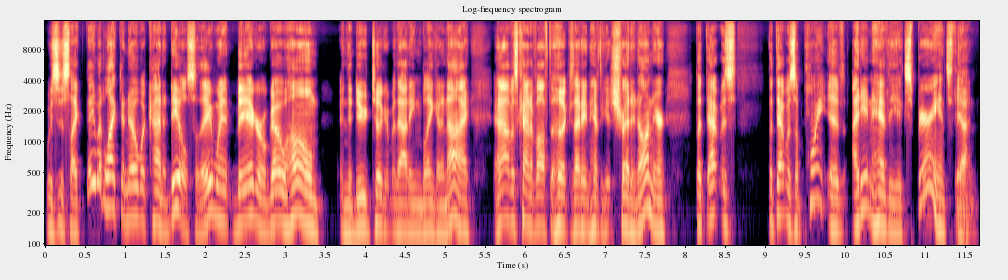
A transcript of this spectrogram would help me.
was just like, they would like to know what kind of deal. So they went big or go home. And the dude took it without even blinking an eye. And I was kind of off the hook because I didn't have to get shredded on there. But that was, but that was a point is I didn't have the experience then.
